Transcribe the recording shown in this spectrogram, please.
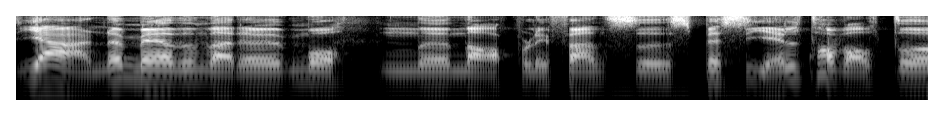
gjerne med den derre måten eh, Napoli-fans eh, spesielt har valgt å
